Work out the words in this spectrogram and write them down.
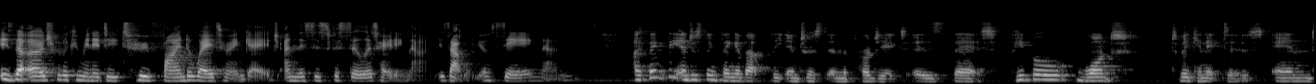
is the urge for the community to find a way to engage, and this is facilitating that. Is that what you're seeing then? I think the interesting thing about the interest in the project is that people want to be connected, and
